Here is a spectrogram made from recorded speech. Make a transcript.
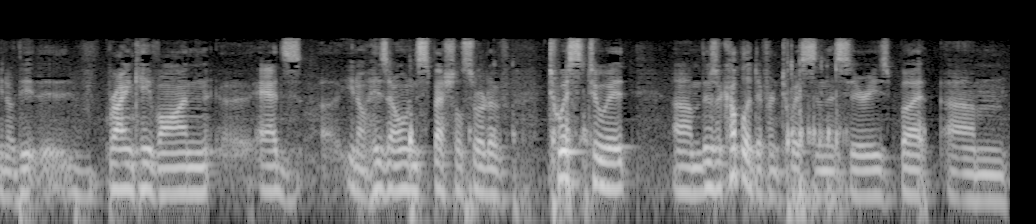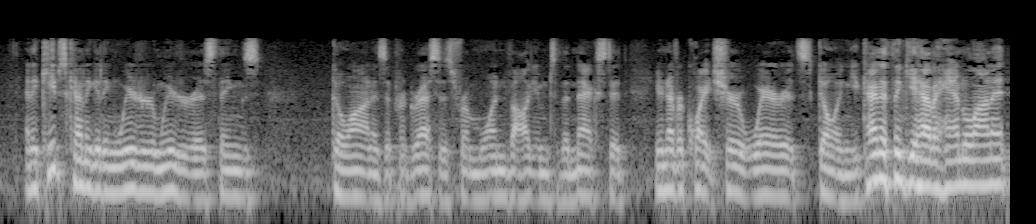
you know the uh, Brian K. Vaughan uh, adds uh, you know his own special sort of twist to it. Um, there's a couple of different twists in this series, but um, and it keeps kind of getting weirder and weirder as things go on as it progresses from one volume to the next. It you're never quite sure where it's going. You kind of think you have a handle on it.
